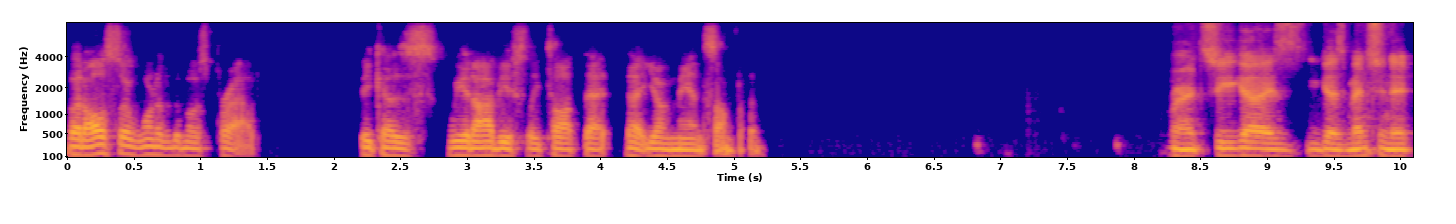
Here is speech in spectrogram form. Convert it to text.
but also one of the most proud because we had obviously taught that that young man something. Right. So you guys, you guys mentioned it,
